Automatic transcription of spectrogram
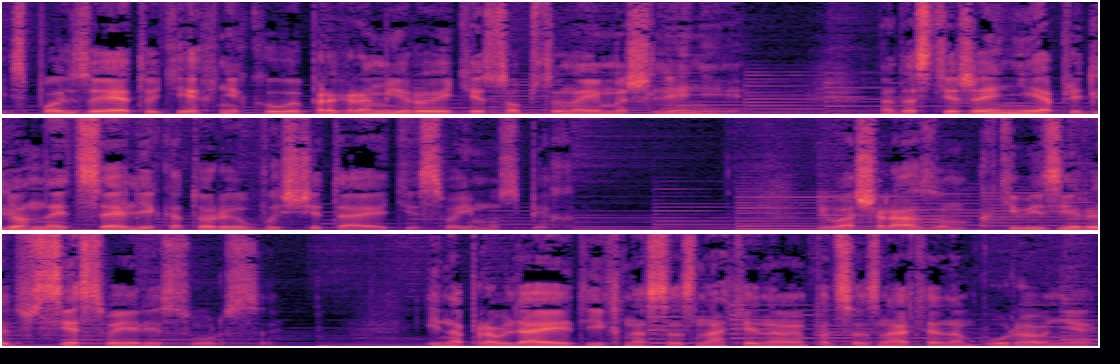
Используя эту технику, вы программируете собственное мышление на достижение определенной цели, которую вы считаете своим успехом. И ваш разум активизирует все свои ресурсы и направляет их на сознательном и подсознательном уровне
